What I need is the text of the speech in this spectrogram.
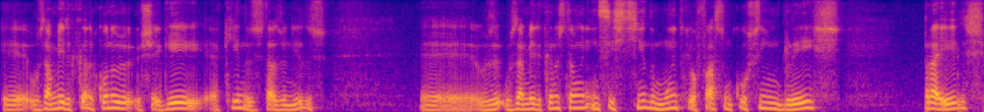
é, os americanos, quando eu cheguei aqui nos Estados Unidos, é, os, os, americanos estão insistindo muito que eu faça um curso em inglês para eles,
